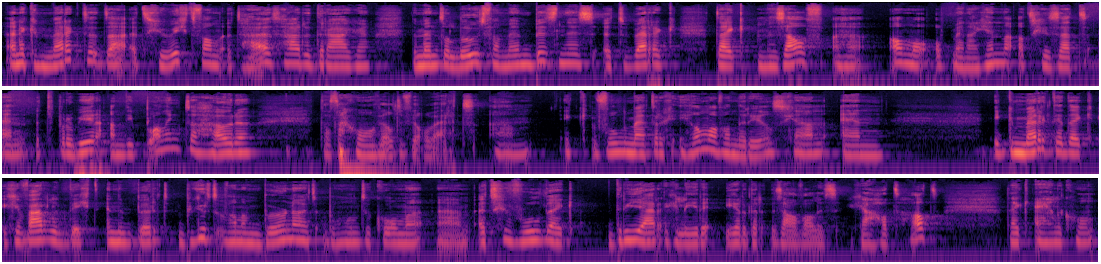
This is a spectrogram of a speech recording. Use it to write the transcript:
En ik merkte dat het gewicht van het huishouden dragen, de mental load van mijn business, het werk, dat ik mezelf uh, allemaal op mijn agenda had gezet en het proberen aan die planning te houden, dat dat gewoon veel te veel werd. Ehm, ik voelde mij terug helemaal van de rails gaan en ik merkte dat ik gevaarlijk dicht in de buurt, van een burn-out begon te komen. Um, het gevoel dat ik drie jaar geleden eerder zelf al eens gehad had, dat ik eigenlijk gewoon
